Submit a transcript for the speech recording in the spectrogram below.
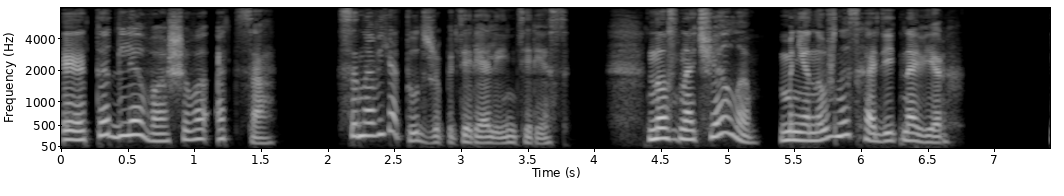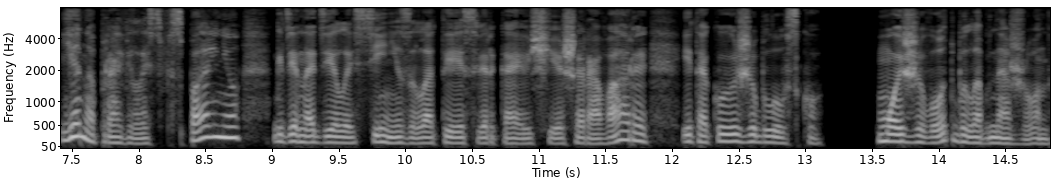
«Это для вашего отца». Сыновья тут же потеряли интерес. Но сначала мне нужно сходить наверх. Я направилась в спальню, где надела сине-золотые сверкающие шаровары и такую же блузку. Мой живот был обнажен.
